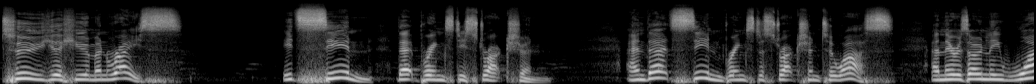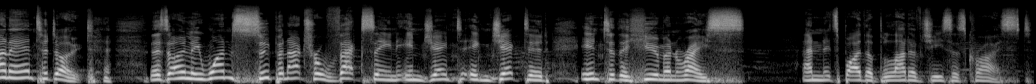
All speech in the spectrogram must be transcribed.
to the human race. It's sin that brings destruction. And that sin brings destruction to us. And there is only one antidote. There's only one supernatural vaccine inject, injected into the human race, and it's by the blood of Jesus Christ.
